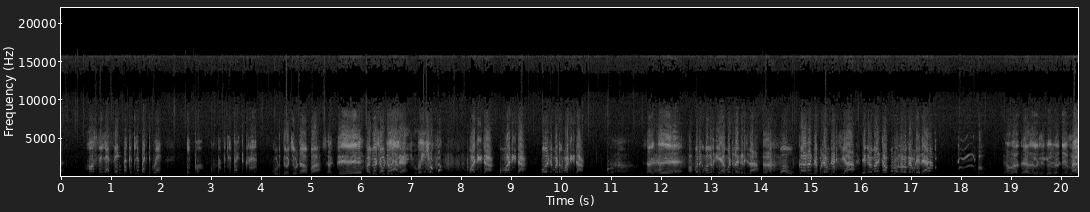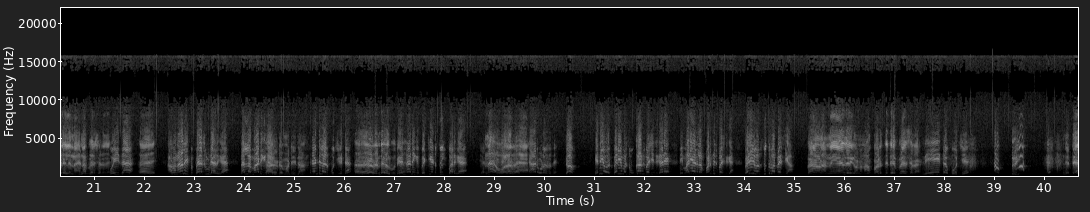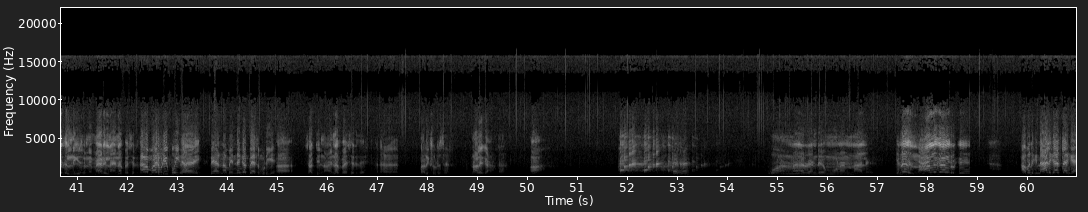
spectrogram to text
ஹாஸ்டல்ல ஃப்ரெண்ட் பக்கத்துல படுத்துக்குவேன் இப்போ உன் பக்கத்துல படுத்துக்கிறேன் கொடுத்து வச்சு விட்டா அப்பா சக்தி ஐயோ சவுட்டு மிஷினு மாட்டிக்கிட்டா மாட்டிக்கிட்டா கோல்டு மெடல் மாட்டிக்கிட்டா சக்தி அப்பனுக்கு மகனுக்கு ஏன் மட்டும் தான் கிடைச்சதா ஓ உட்கார்றது இப்படி ரவுண்ட் அடிச்சியா எங்கட மாதிரி கப்புன்னு ஒன்னால உட்கார முடியாது ஏமா தேர்தல நிக்க நான் என்ன பேசுறது? பொய் தான். அவனால இப்ப பேச முடியாதுங்க. நல்லா மாட்டிக்கிட்டான். யாருகிட்ட மாட்டிக்கிட்டான்? ரெண்டு கால் பூச்சிக்கிட்ட. ரெண்டு கால் பூச்சி வேணா நீங்க பெட்ஷீட் எடுத்து தூக்கி பாருங்க. என்ன வளர யார் உணர்றது யோ என்னைய ஒரு பெரிய மனுஷன் உட்கார்ந்து பேசிட்டு இருக்காரு. நீ மரியாதை படுத்துட்டு பேசிட்டு இருக்க. வெளியில வந்து சுத்தமா பேசியா? வேணாம் நீ ஏந்திரிக்க வேணாம். நான் படுத்துட்டே பேசுறேன். நீட்டா போச்சு. இந்த தேர்தல் நிக்க சொன்னேன். மேடையில் நான் என்ன பேசுறது? மறுபடியும் போய் வேற நாம என்னங்க பேச முடியும்? சக்தி நான் என்ன பேசுறது? நாளைக்கு சொல்றேன் சார். நாளைக்கா? ஒன்னு ரெண்டு மூணு நாலு. என்னது நாலு கால் இருக்கு? அவனுக்கு நாலு கால் தாங்க.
